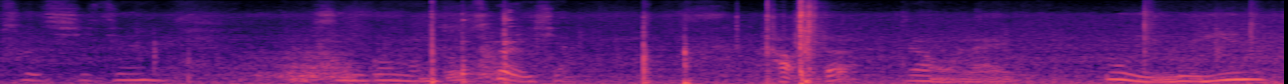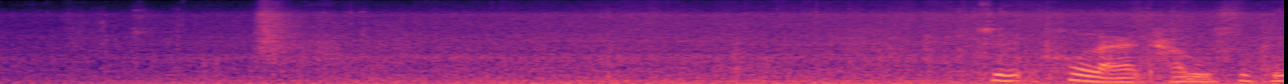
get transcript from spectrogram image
测期间，把新功能都测一下。好的，让我来录一录音。最后来，塔鲁似乎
